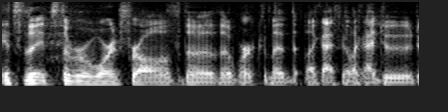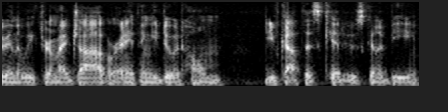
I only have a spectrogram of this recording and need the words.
it's the it's the reward for all of the the work that like I feel like I do during the week during my job or anything you do at home. You've got this kid who's going to be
